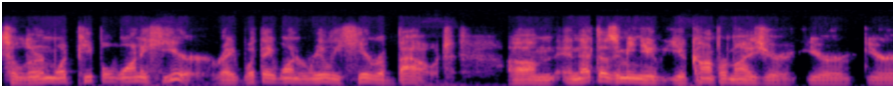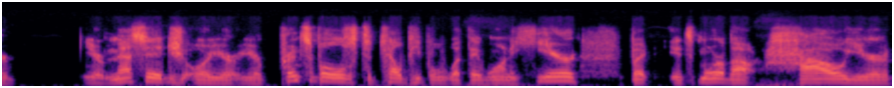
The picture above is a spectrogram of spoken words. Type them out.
to learn what people want to hear right? What they want to really hear about. Um, and that doesn't mean you you compromise your your your your message or your your principles to tell people what they want to hear but it's more about how you're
